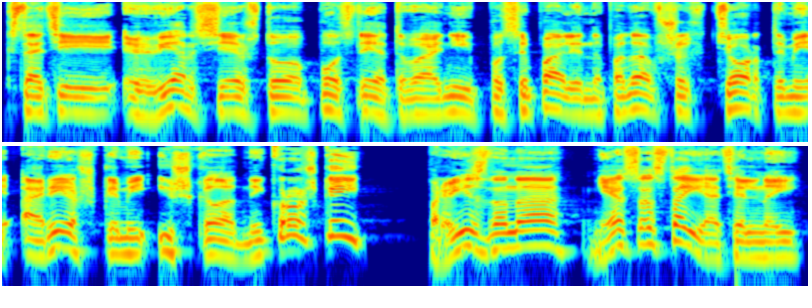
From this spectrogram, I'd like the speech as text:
Кстати, версия, что после этого они посыпали нападавших тертыми орешками и шоколадной крошкой, признана несостоятельной.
